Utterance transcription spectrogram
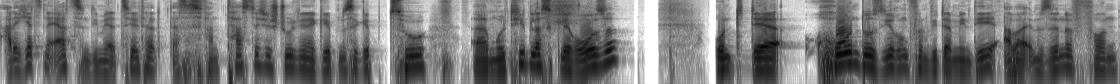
Hatte ich jetzt eine Ärztin, die mir erzählt hat, dass es fantastische Studienergebnisse gibt zu äh, multipler Sklerose und der hohen Dosierung von Vitamin D, aber im Sinne von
